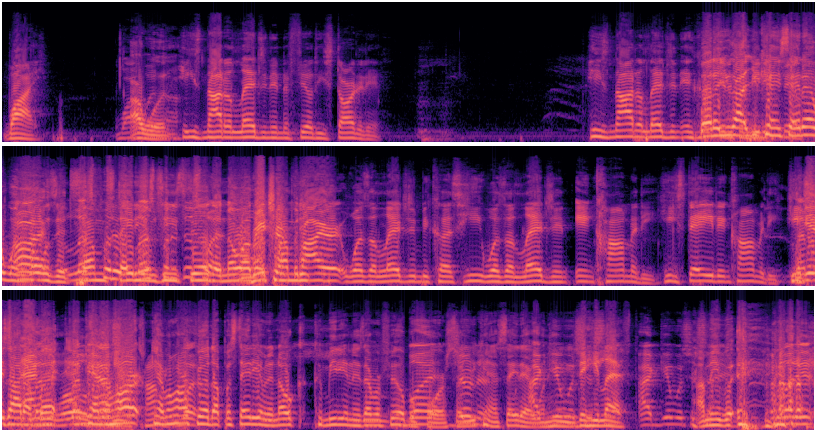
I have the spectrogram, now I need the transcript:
Why? why I wouldn't would. He's not a legend in the field he started in. He's not a legend in. But you got you can't say that when All what right, was it? Some it- stadiums put it he's filled way. that no other Richard comedy. Pryor was a legend because he was a legend in comedy. He stayed in comedy. He Let did me- some Gotta- let but let roles. me Kevin Hart, Kevin Hart But- filled up a stadium that no comedian has ever filled But, before, so you can't say that I when he. what Then he left. I get what you're I mean, saying. but- but it,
